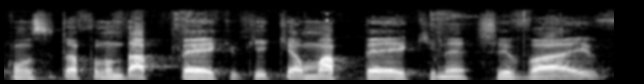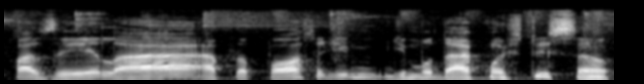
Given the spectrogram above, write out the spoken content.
como você está falando da PEC, o que, que é uma PEC, né? Você vai fazer lá a proposta de, de mudar a Constituição.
